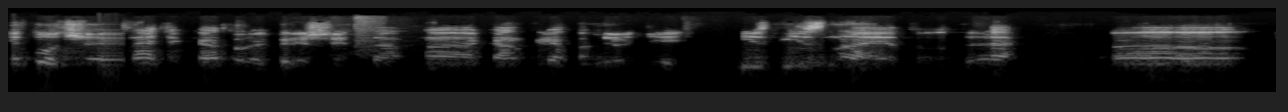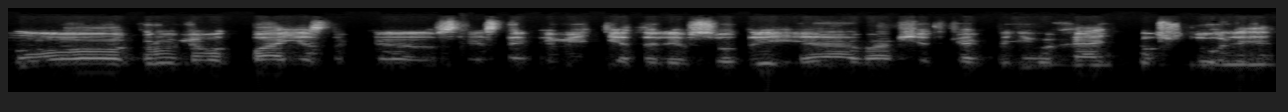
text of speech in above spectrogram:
не тот человек, знаете, который грешит там на конкретных людей, не, не зная этого, да. Э, но кроме вот поездок э, в Следственный комитет или в суды, я вообще-то как бы не выходил, что ли.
